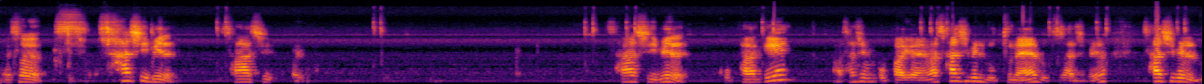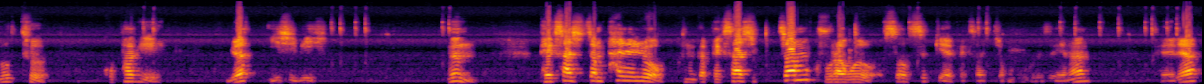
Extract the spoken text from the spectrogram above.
그래서 41, 40, 어이구. 41 곱하기 아, 41 곱하기가 아니라 41 루트네 루트 41 41 루트 곱하기 몇? 22는 140.86 그러니까 140.9라고 썼을게요 140.9 그래서 얘는 대략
